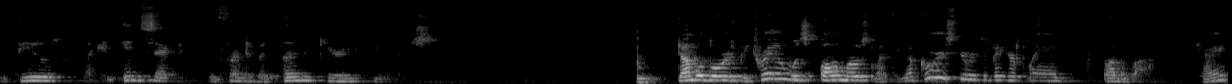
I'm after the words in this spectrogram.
he feels like an insect in front of an uncaring universe. Dumbledore's betrayal was almost nothing. Of course, there was a bigger plan, blah, blah, blah. Okay?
